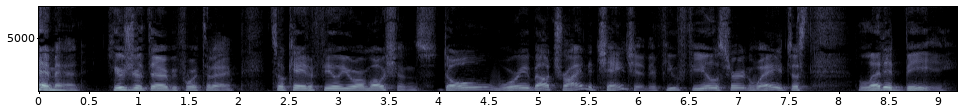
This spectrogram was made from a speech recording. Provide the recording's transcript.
Hey man, here's your therapy for today. It's okay to feel your emotions. Don't worry about trying to change it. If you feel a certain way, just let it be.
